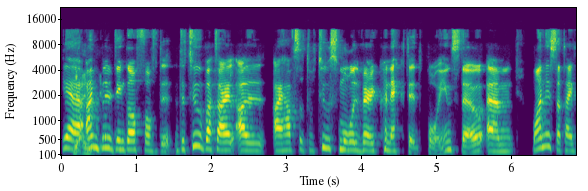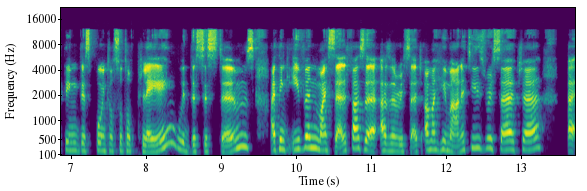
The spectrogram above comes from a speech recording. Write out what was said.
yeah, yeah, I'm building off of the, the two, but I'll, I'll I have sort of two small, very connected points though. Um, one is that I think this point of sort of playing with the systems. I think even myself as a as a researcher, I'm a humanities researcher. Uh,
